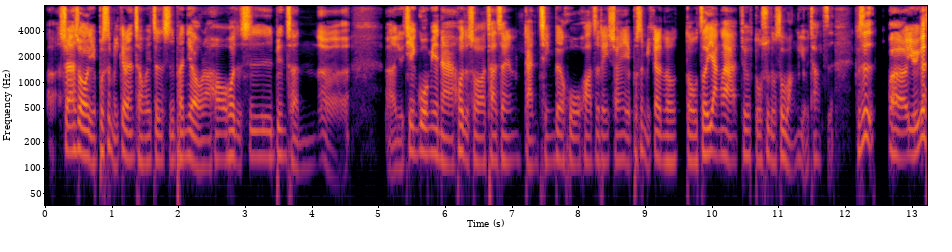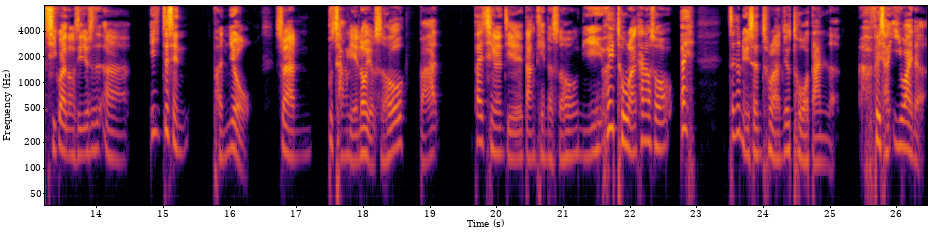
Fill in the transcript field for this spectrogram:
呃，虽然说也不是每个人成为真实朋友，然后或者是变成呃。呃，有见过面啊，或者说产生感情的火花之类，虽然也不是每个人都都这样啦，就多数都是网友这样子。可是，呃，有一个奇怪的东西就是，呃，诶，这些朋友虽然不常联络，有时候把在情人节当天的时候，你会突然看到说，哎，这个女生突然就脱单了，非常意外的。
